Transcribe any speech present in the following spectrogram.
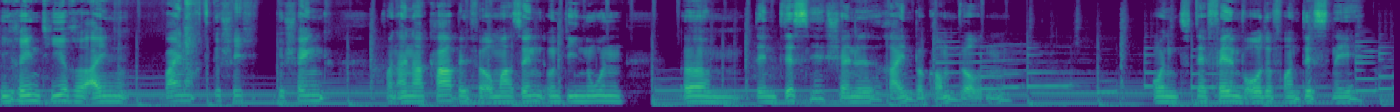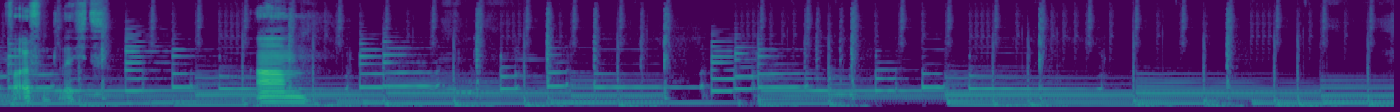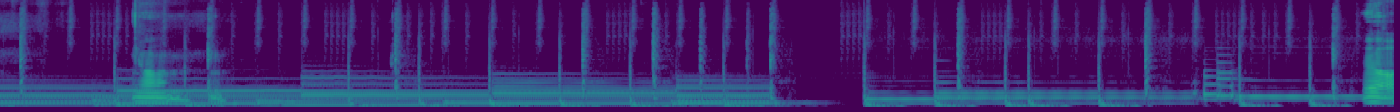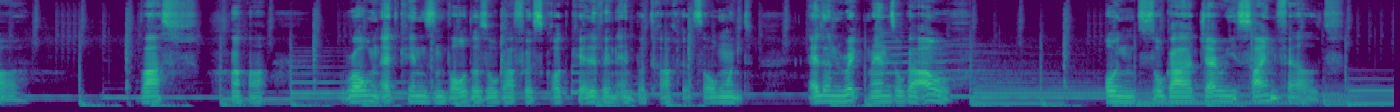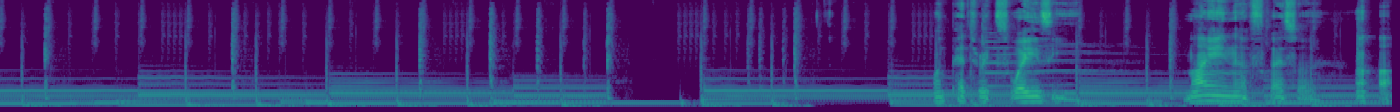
die Rentiere ein Weihnachtsgeschenk von einer Kabelfirma sind und die nun ähm, den Disney Channel reinbekommen würden. Und der Film wurde von Disney veröffentlicht. Ähm, ja. Hm. Ja. Was? Rowan Atkinson wurde sogar für Scott Kelvin in Betracht gezogen und Alan Rickman sogar auch. Und sogar Jerry Seinfeld. Und Patrick Swayze. Meine Fresse.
